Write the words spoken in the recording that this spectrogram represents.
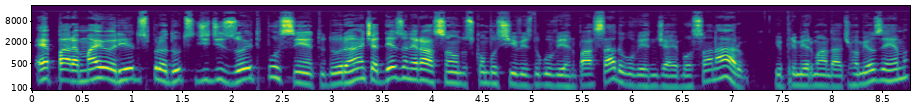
é para a maioria dos produtos de 18%. Durante a desoneração dos combustíveis do governo passado, o governo de Jair Bolsonaro e o primeiro mandato de Romeu Zema,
